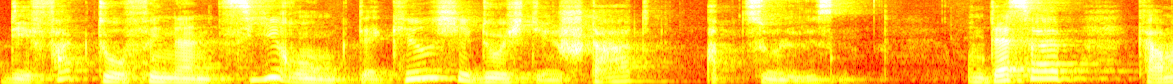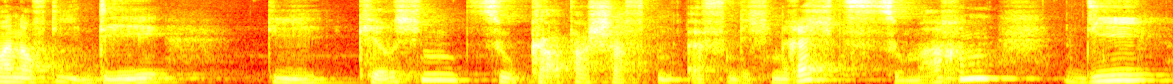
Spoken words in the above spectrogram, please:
de facto Finanzierung der Kirche durch den Staat abzulösen. Und deshalb kam man auf die Idee, die Kirchen zu Körperschaften öffentlichen Rechts zu machen, die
